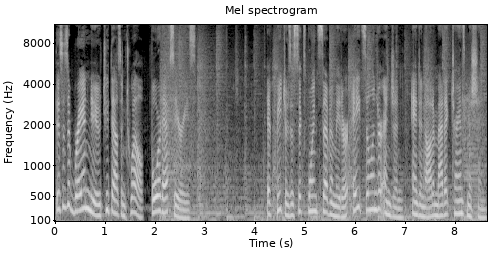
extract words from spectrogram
This is a brand new 2012 Ford F-Series. It features a 6.7-liter eight-cylinder engine and an automatic transmission.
